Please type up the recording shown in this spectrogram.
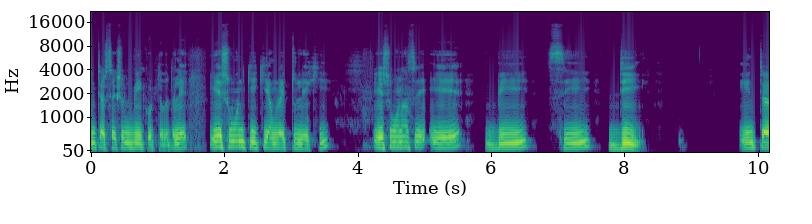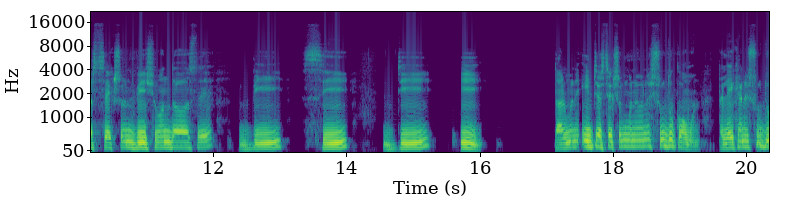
ইন্টারসেকশন বি করতে হবে। তাহলে এ সমান কি কি আমরা একটু লিখি। এ সমান আছে A B C D intersection B সমান দেওয়া আছে বি সি ডি ই তার মানে ইন্টারসেকশন মানে মানে শুধু কমন তাহলে এখানে শুধু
